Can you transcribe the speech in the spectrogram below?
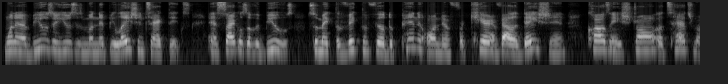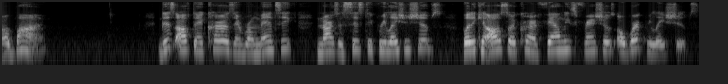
when an abuser uses manipulation tactics and cycles of abuse to make the victim feel dependent on them for care and validation, causing a strong attachment or bond. This often occurs in romantic, narcissistic relationships, but it can also occur in families, friendships, or work relationships.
